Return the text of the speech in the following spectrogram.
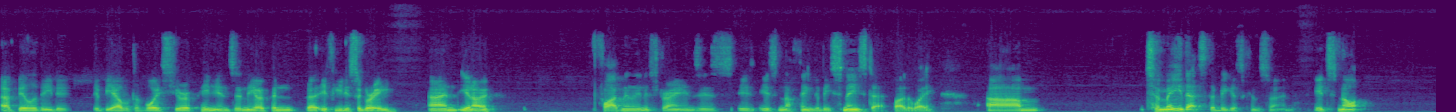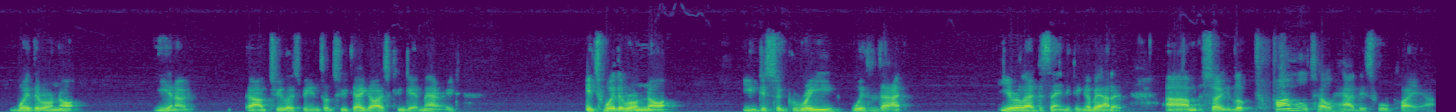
ability to, to, be able to voice your opinions in the open uh, if you disagree. And you know, five million Australians is, is is nothing to be sneezed at. By the way, um, to me, that's the biggest concern. It's not whether or not, you know, uh, two lesbians or two gay guys can get married. It's whether or not you disagree with that, you're allowed to say anything about it. Um, so, look, time will tell how this will play out.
